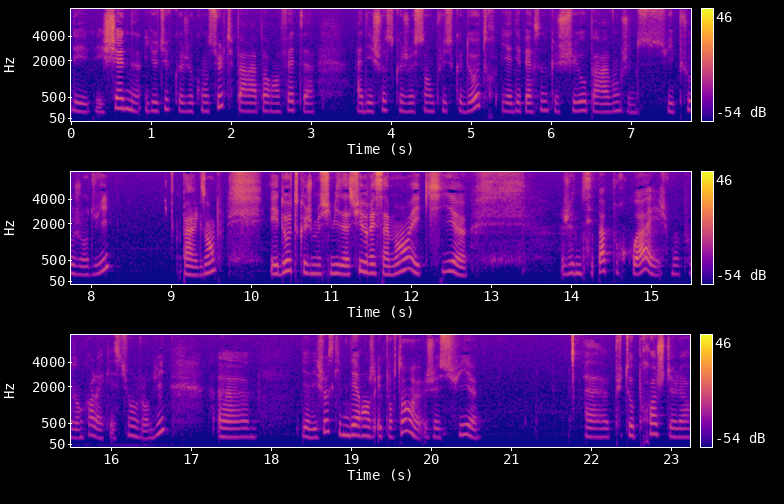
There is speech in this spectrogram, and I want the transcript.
les, chaînes YouTube que je consulte par rapport en fait à, des choses que je sens plus que d'autres. Il y a des personnes que je suis auparavant que je ne suis plus aujourd'hui par exemple, et d'autres que je me suis mise à suivre récemment et qui, euh, je ne sais pas pourquoi, et je me pose encore la question aujourd'hui, euh, il y a des choses qui me dérangent. Et pourtant, euh, je suis plutôt proche de leur,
